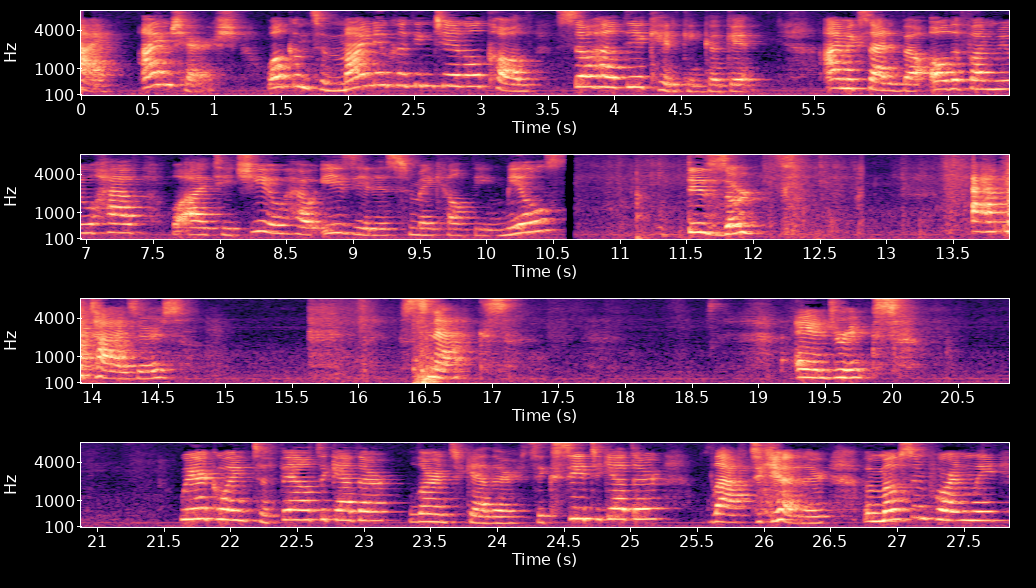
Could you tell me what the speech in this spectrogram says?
Hi, I'm Cherish. Welcome to my new cooking channel called So Healthy a Kid Can Cook It. I'm excited about all the fun we will have while I teach you how easy it is to make healthy meals, desserts, appetizers, snacks, and drinks. We are going to fail together, learn together, succeed together, laugh together, but most importantly,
